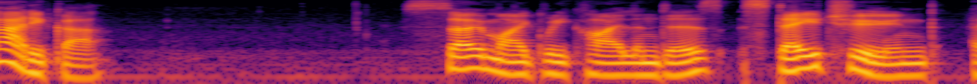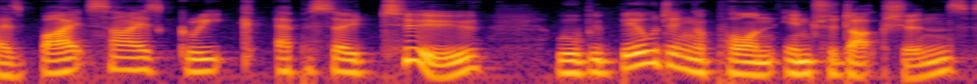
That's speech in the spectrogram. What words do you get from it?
Harika. So, my Greek Islanders, stay tuned as Bite Size Greek Episode 2 will be building upon introductions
